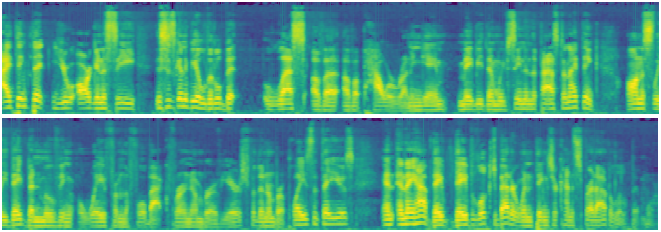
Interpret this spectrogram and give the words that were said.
I think that you are going to see this is going to be a little bit less of a of a power running game maybe than we've seen in the past. And I think honestly they've been moving away from the fullback for a number of years for the number of plays that they use, and and they have they've they've looked better when things are kind of spread out a little bit more.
